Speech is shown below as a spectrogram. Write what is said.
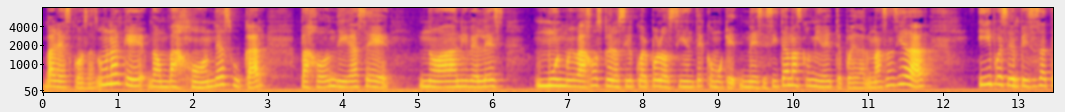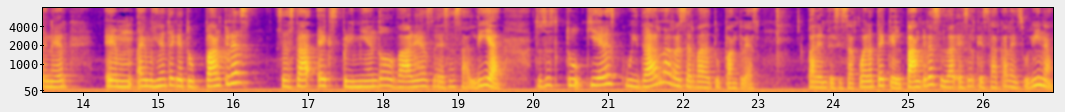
varias cosas. Una que da un bajón de azúcar, bajón dígase no a niveles muy, muy bajos, pero si el cuerpo lo siente como que necesita más comida y te puede dar más ansiedad. Y pues empiezas a tener, em, imagínate que tu páncreas se está exprimiendo varias veces al día. Entonces tú quieres cuidar la reserva de tu páncreas. Paréntesis, acuérdate que el páncreas es, es el que saca la insulina.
